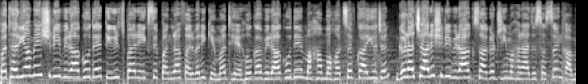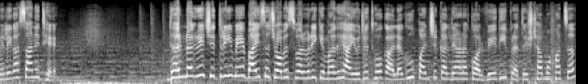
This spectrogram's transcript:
पथरिया में श्री विरागोदय तीर्थ पर 1 से 15 फरवरी के मध्य होगा विरागोदय महा महोत्सव का आयोजन। गढ़ाचार्य श्री विराग सागर जी महाराज सत्संग का मिलेगा सानिध्य। धर्मनगरी चित्री में 22 से 24 फरवरी के मध्य आयोजित होगा लघु पंच कल्याणक और वेदी प्रतिष्ठा महोत्सव।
